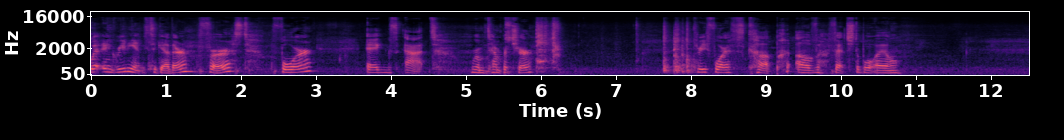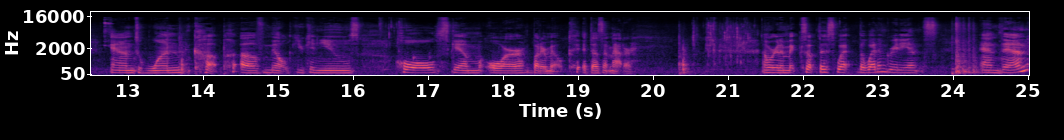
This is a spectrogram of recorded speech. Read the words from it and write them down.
wet ingredients together first. Four eggs at room temperature, three fourths cup of vegetable oil, and one cup of milk. You can use whole, skim, or buttermilk. It doesn't matter. And we're going to mix up this wet, the wet ingredients, and then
